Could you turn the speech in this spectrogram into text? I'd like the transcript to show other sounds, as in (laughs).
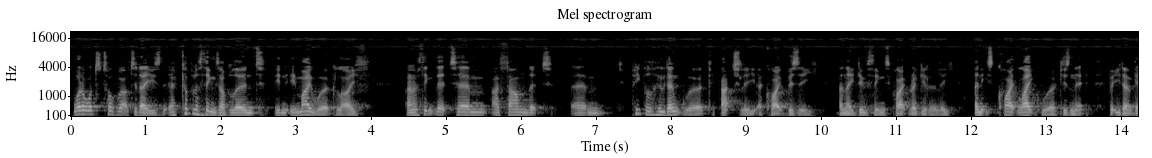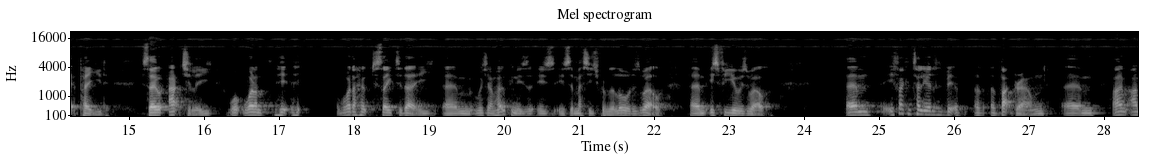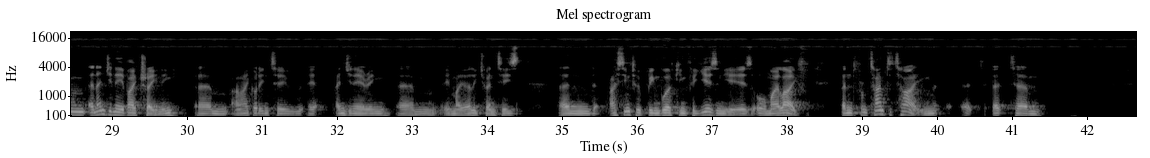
what I want to talk about today is a couple of things I've learned in, in my work life, and I think that um, I found that um, people who don't work actually are quite busy and they do things quite regularly, and it's quite like work, isn't it? But you don't get paid. So actually, what, what, what i hope to say today, um, which I'm hoping is, is, is, a message from the Lord as well, um, is for you as well. Um, if I can tell you a little bit of, of, of background, um, I'm, I'm, an engineer by training, um, and I got into uh, engineering um, in my early 20s, and I seem to have been working for years and years all my life. And from time to time, at, at um,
